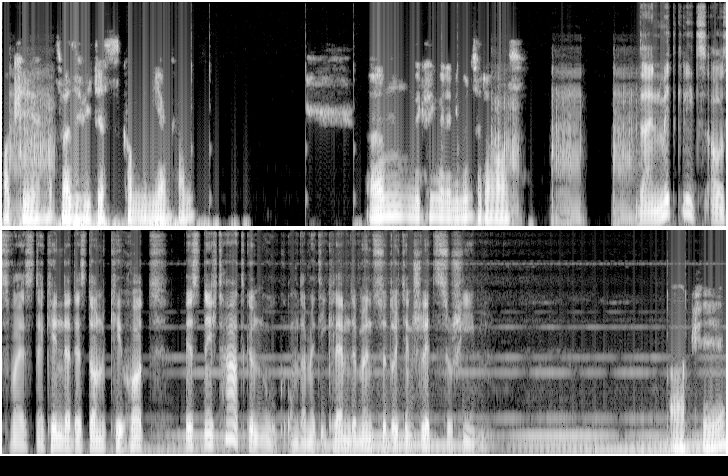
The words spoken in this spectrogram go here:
Okay, jetzt weiß ich, wie ich das kombinieren kann. Ähm, wie kriegen wir denn die Münze daraus? Dein Mitgliedsausweis der Kinder des Don Quixote ist nicht hart genug, um damit die klemmende Münze durch den Schlitz zu schieben. Okay.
